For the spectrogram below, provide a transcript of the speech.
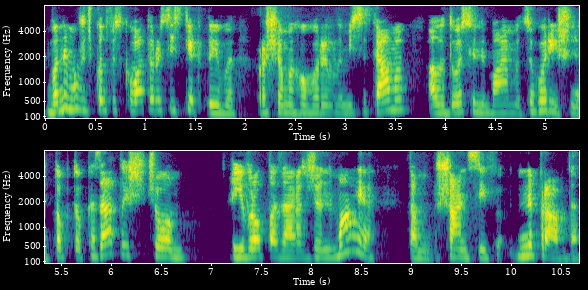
вони можуть конфіскувати російські активи, про що ми говорили місяцями, але досі не маємо цього рішення. Тобто, казати, що Європа зараз вже не має там шансів, неправда.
